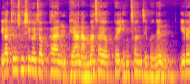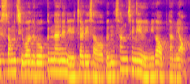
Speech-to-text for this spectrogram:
이 같은 소식을 접한 대한안마사협회 인천지부는 일회성 지원으로 끝나는 일자리 사업은 상생의 의미가 없다며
